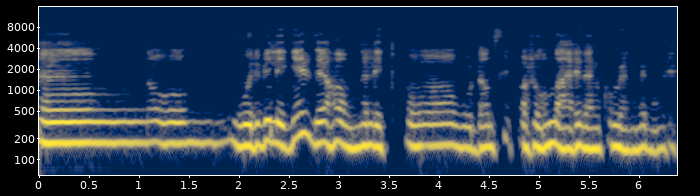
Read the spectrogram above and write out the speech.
Uh, og hvor vi ligger, det havner litt på hvordan situasjonen er i den kommunen vi bor i.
